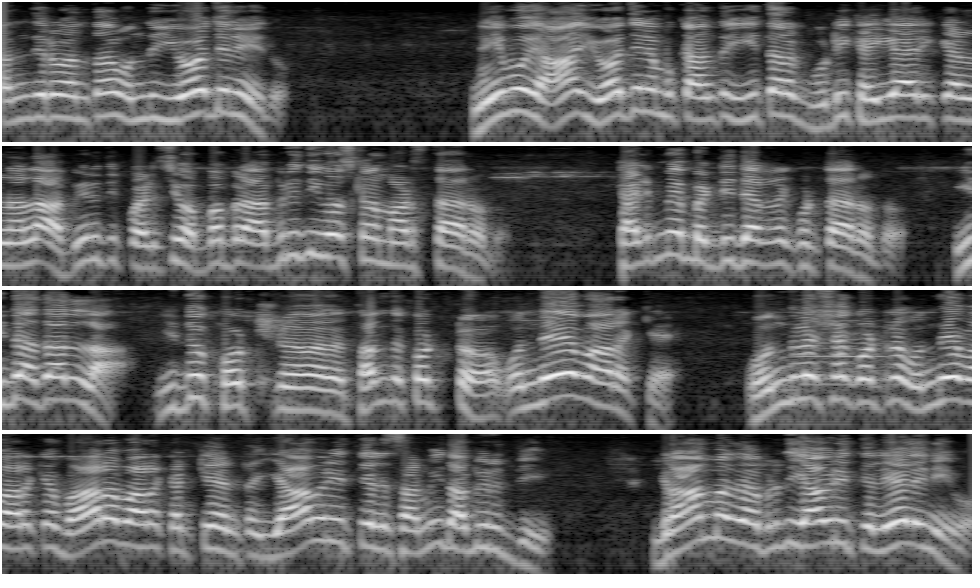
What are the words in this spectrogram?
ತಂದಿರುವಂಥ ಒಂದು ಯೋಜನೆ ಇದು. ನೀವು ಆ ಯೋಜನೆ ಮುಖಾಂತರ ಈ ಥರ ಗುಡಿ ಕೈಗಾರಿಕೆಗಳನ್ನೆಲ್ಲ ಅಭಿವೃದ್ಧಿಪಡಿಸಿ ಒಬ್ಬೊಬ್ಬರ ಅಭಿವೃದ್ಧಿಗೋಸ್ಕರ ಮಾಡಿಸ್ತಾ ಇರೋದು. ಕಡಿಮೆ ಬಡ್ಡಿ ದರ ಕೊಡ್ತಾ ಇರೋದು. ಇದು ಅದಲ್ಲ. ಇದು ಕೊಟ್ಟು ತಂದು ಕೊಟ್ಟು ಒಂದೇ ವಾರಕ್ಕೆ, ಒಂದು ಲಕ್ಷ ಕೊಟ್ಟರೆ ಒಂದೇ ವಾರಕ್ಕೆ ವಾರ ವಾರ ಕಟ್ಟಿ ಅಂತ ಯಾವ ರೀತಿಯಲ್ಲಿ ಸ್ವಾಮಿ ಇದು ಅಭಿವೃದ್ಧಿ? ಗ್ರಾಮದ ಅಭಿವೃದ್ಧಿ ಯಾವ ರೀತಿಯಲ್ಲಿ ಹೇಳಿ ನೀವು?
